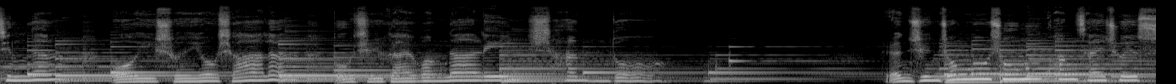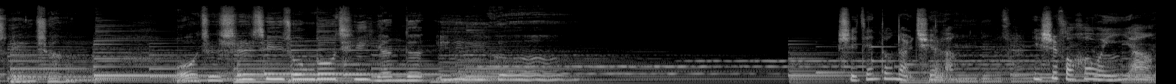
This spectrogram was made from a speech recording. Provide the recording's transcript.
近了，我一瞬又傻了，不知该往哪里闪躲。人群中无数目光在追随着，我只是其中不起眼的一个。时间都哪儿去了？你是否和我一样，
